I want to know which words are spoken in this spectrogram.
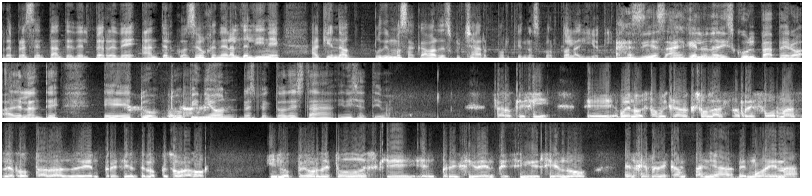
representante del PRD ante el Consejo General del INE, a quien no pudimos acabar de escuchar porque nos cortó la guillotina. Así es, Ángel, una disculpa, pero adelante. Eh, tu, opinión respecto de esta iniciativa. Claro que sí. Eh, bueno, está muy claro que son las reformas derrotadas del presidente López Obrador. Y lo peor de todo es que el presidente sigue siendo el jefe de campaña de Morena,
